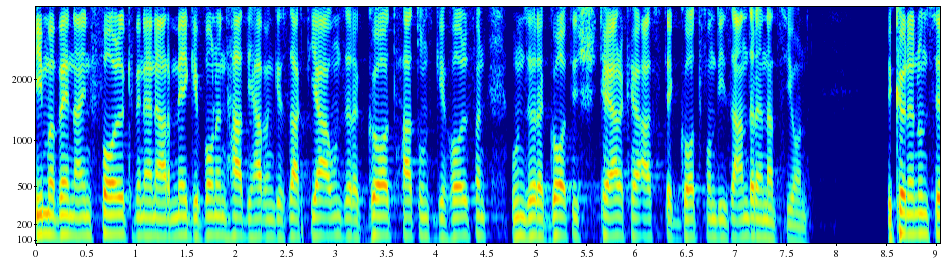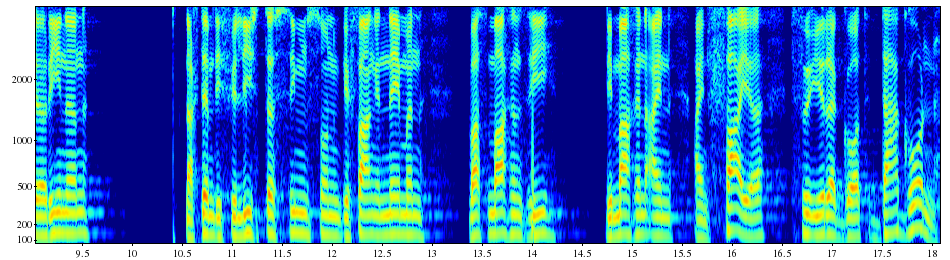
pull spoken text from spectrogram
Immer wenn ein Volk, wenn eine Armee gewonnen hat, die haben gesagt, ja, unser Gott hat uns geholfen, unser Gott ist stärker als der Gott von dieser anderen Nation. Wir können uns erinnern, Nachdem die Philister Simson gefangen nehmen, was machen sie? Die machen ein, ein Feier für ihren Gott Dagon.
